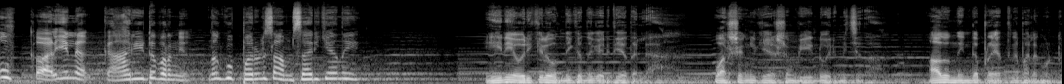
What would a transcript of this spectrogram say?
ഓ കളിയല്ല കാര്യമായിട്ട് പറഞ്ഞു. നമുക്ക് ഉപ്പാരോട് സംസാരിക്കാന്നേ. ഇനി ഒരിക്കലും ഒന്നിക്കെന്ന് കരുതിയതല്ല. വർഷങ്ങൾക്ക് ശേഷം വീണ്ടും ഒരുമിച്ചതാ. അതും നിന്റെ പ്രയത്ന ഫലം കൊണ്ട്.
